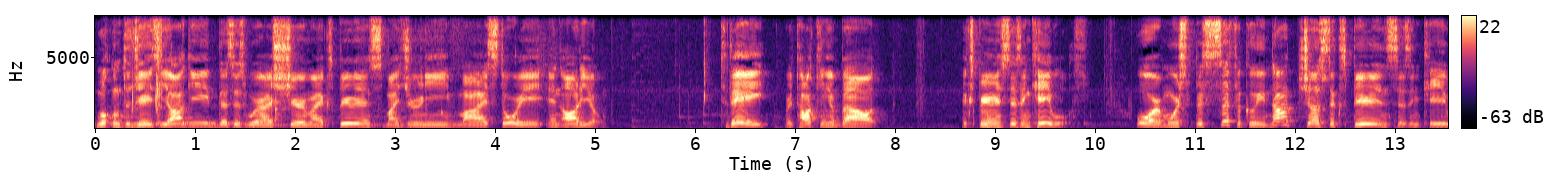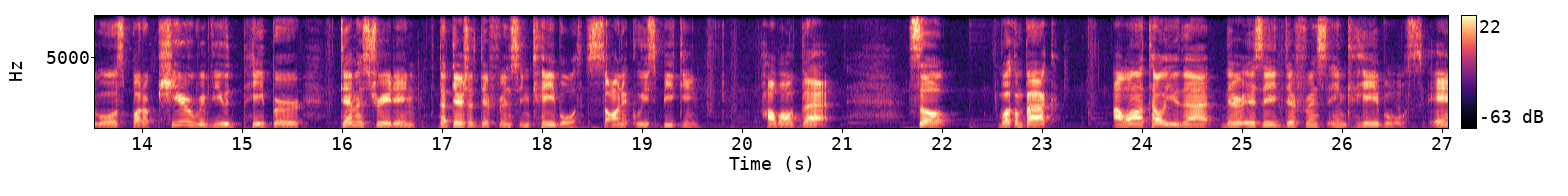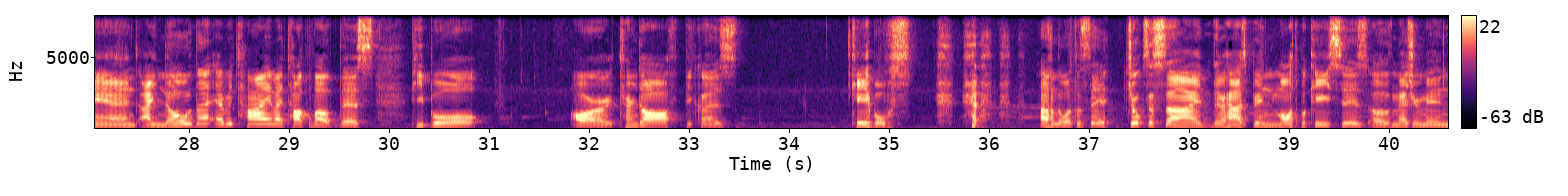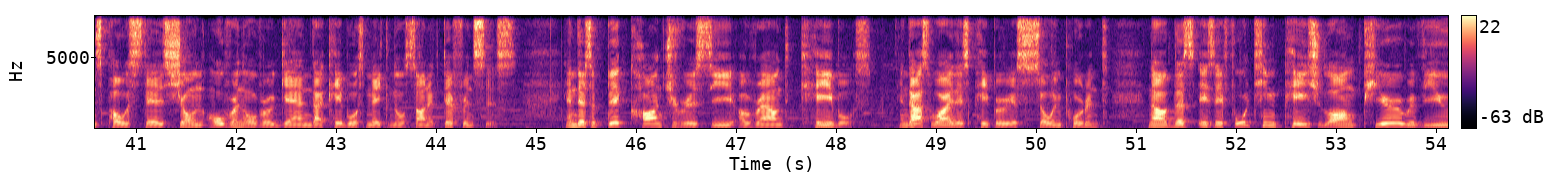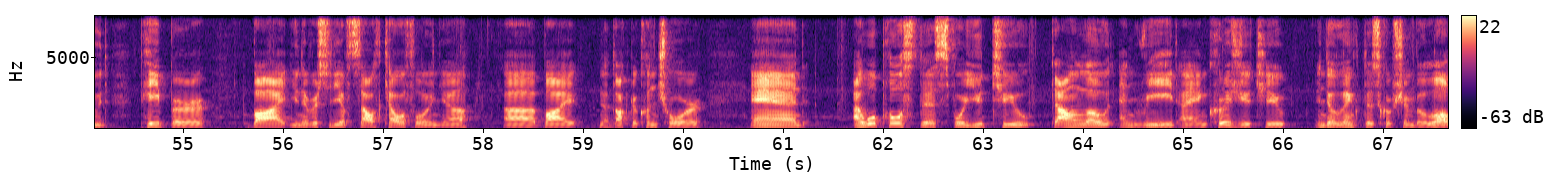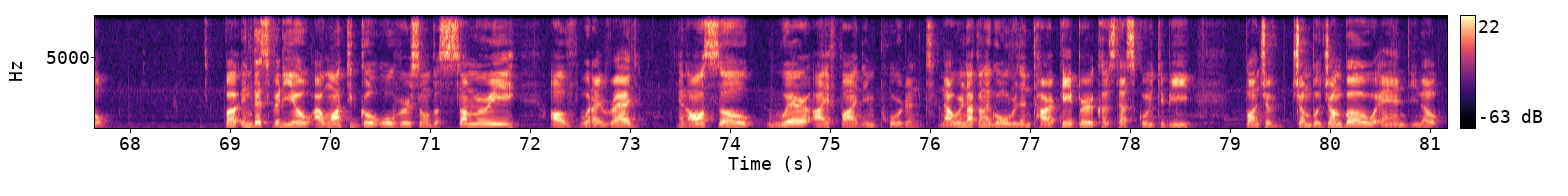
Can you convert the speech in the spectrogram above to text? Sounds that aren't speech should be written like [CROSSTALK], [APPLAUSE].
Welcome to Jay's iyagi. This is where I share my experience, my journey, my story in audio. Today, we're talking about experiences in cables. Or more specifically, not just experiences in cables, but a peer-reviewed paper demonstrating that there's a difference in cables, sonically speaking. How about that? So, welcome back. I want to tell you that there is a difference in cables. And I know that every time I talk about this, people are turned off because cables. [LAUGHS] I don't know what to say. Jokes aside, there has been multiple cases of measurements posted shown over and over again that cables make no sonic differences. And there's a big controversy around cables. And that's why this paper is so important. Now this is a 14 page long peer reviewed paper by University of South California uh, by you know, Dr. Kunchur and I will post this for you to download and read I encourage you to in the link description below. But in this video, I want to go over some of the summary of what I read and also where I find important. Now, we're not going to go over the entire paper because that's going to be bunch of jumbo jumbo and you know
